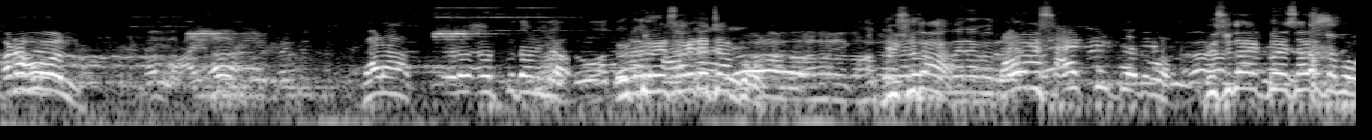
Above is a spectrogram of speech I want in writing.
কটা হল। দাঁড়া একটু দাঁড়িয়ে যাও। একটু এই সাইডে চাপো। বিশুদা আমি সাইড ঠিক দিয়ে দেবো। বিশুদা একটু এই সাইডে চাপো।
